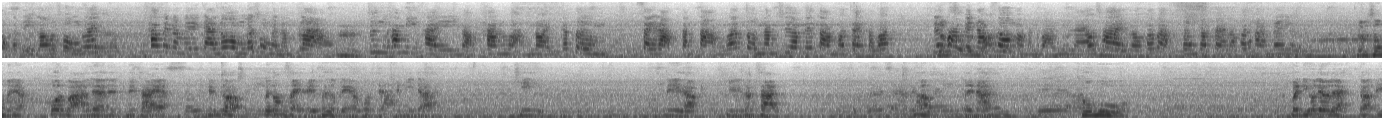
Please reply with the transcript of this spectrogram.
ปกติเราชงด้วย ถ้าเป็นอเมริกาโน่ มันก็ชงกับน้ำเปล่าอืมซึ่งถ้ามีใครแบบทานหวานหน่อยก็เติม ไซรัปต่างๆ ว่าเติมน้ำเชื่อมได้ตามพอใจแต่ว่าด้วยความเป็นน้ำส้มอะมันหวานอยู่แล้วใช่ เราก็แบบเติมกาแฟเราก็ทานได้เลย น้ำส้มอันเนี้ยโคตรหวานเลยในในไทยอะงั้นก็ไม่ต้องใส่อะไรเพิ่มแล้วก็แต่อันนี้ได้โอเคนี่ครับมีสั้นๆครับอะไรนะโคบูแบบนี้ก็เรียกว่าอะไรก็ไอ้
